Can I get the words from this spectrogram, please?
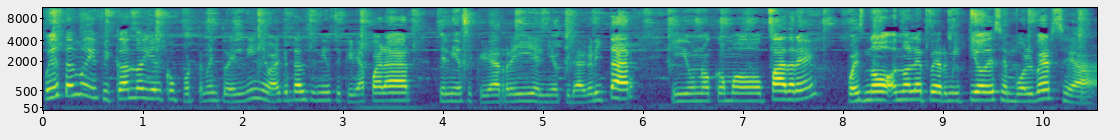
pues están modificando ahí el comportamiento del niño, ¿verdad? ¿Qué tal si el niño se quería parar, si el niño se quería reír, el niño quería gritar y uno como padre pues no, no le permitió desenvolverse a,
